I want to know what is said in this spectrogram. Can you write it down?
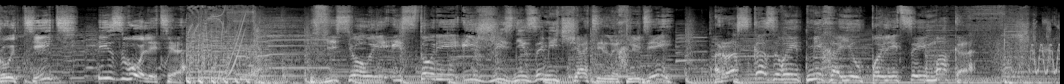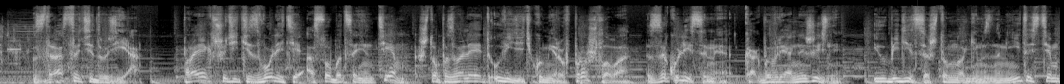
Шутить изволите? Веселые истории из жизни замечательных людей рассказывает Михаил Полицей Мака. Здравствуйте, друзья! Проект «Шутить изволите» особо ценен тем, что позволяет увидеть кумиров прошлого за кулисами, как бы в реальной жизни, и убедиться, что многим знаменитостям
